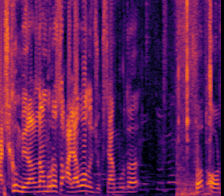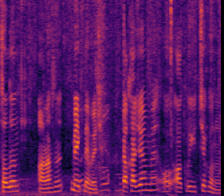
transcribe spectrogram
Aşkım birazdan burası alev olacak. Sen burada Rot ortalığın anasını beklemiş. Yakacağım ben. O aklı gidecek onun.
